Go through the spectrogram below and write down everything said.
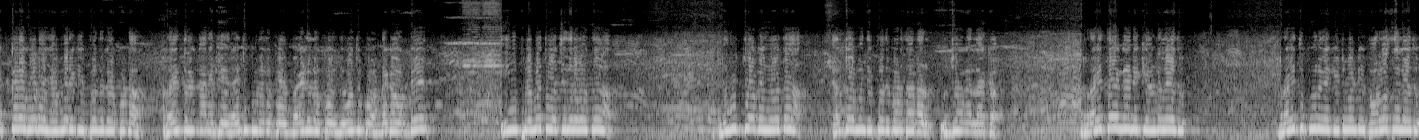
ఎక్కడ కూడా ఎవరికి ఇబ్బంది లేకుండా రైతాంగానికి రైతు కూలీలకు మహిళలకు యువతకు అండగా ఉంటే ఈ ప్రభుత్వం వచ్చిన తర్వాత నిరుద్యోగ యువత ఎంతోమంది ఇబ్బంది పడుతున్నారు ఉద్యోగాలు లేక. రైతాంగానికి అండలేదు. రైతు కూలీలకు ఎటువంటి భరోసా లేదు.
